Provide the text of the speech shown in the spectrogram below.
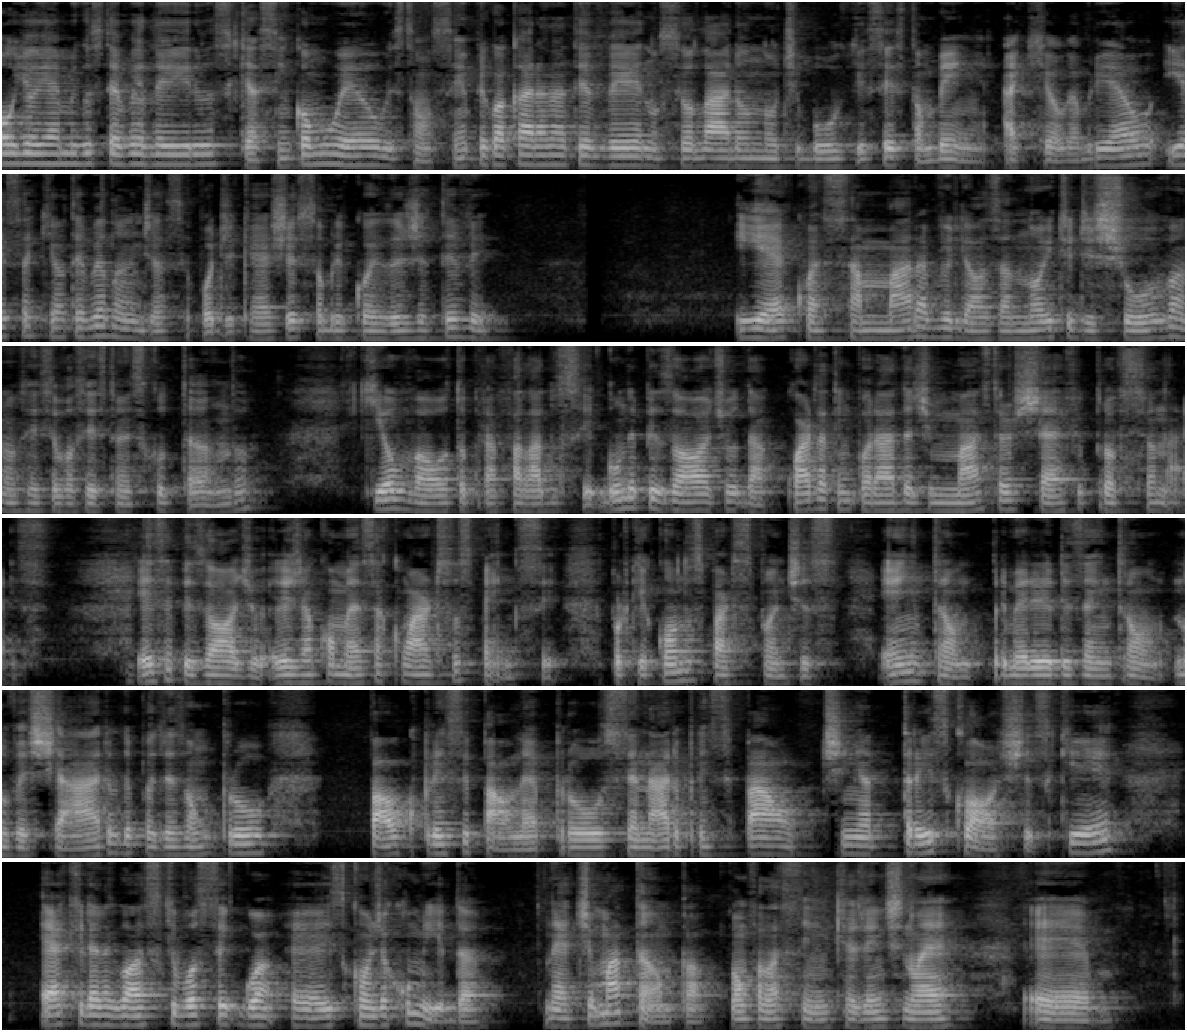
Oi, oi, amigos TVleiros, que assim como eu, estão sempre com a cara na TV, no celular ou no notebook. Vocês estão bem? Aqui é o Gabriel e esse aqui é o TVlândia, seu podcast sobre coisas de TV. E é com essa maravilhosa noite de chuva, não sei se vocês estão escutando, que eu volto para falar do segundo episódio da quarta temporada de Masterchef Profissionais. Esse episódio ele já começa com ar suspense, porque quando os participantes entram, primeiro eles entram no vestiário, depois eles vão pro palco principal, né? Pro cenário principal tinha três cloches, que é aquele negócio que você é, esconde a comida, né? Tinha uma tampa, vamos falar assim, que a gente não é, é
